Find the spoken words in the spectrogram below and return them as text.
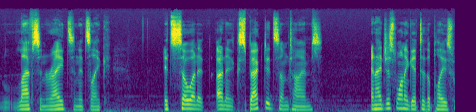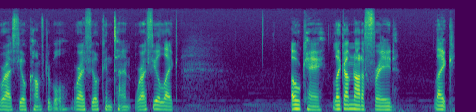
lefts and rights and it's like it's so une- unexpected sometimes. And I just want to get to the place where I feel comfortable, where I feel content, where I feel like okay, like I'm not afraid like,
